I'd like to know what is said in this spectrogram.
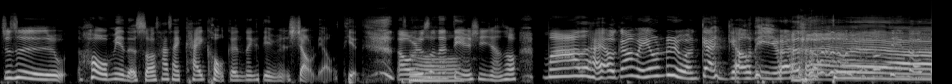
就是后面的时候，他才开口跟那个店员小聊天，然后我就说，那哦。店员心里想说：“妈的，还好刚刚没用日文干掉你们，都听得懂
